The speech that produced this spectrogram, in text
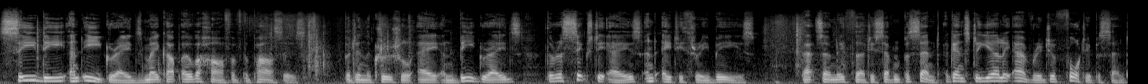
C, D and E grades make up over half of the passes, but in the crucial A and B grades, there are 60 A's and 83 B's. That's only 37% against a yearly average of 40%.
